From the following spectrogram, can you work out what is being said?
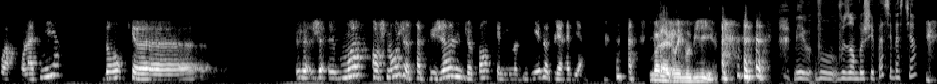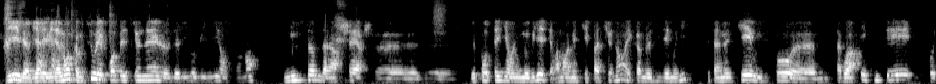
voir pour l'avenir. Donc, euh, je, je, moi, franchement, je serais plus jeune, je pense que l'immobilier me plairait bien. voilà, l'agent immobilier. Mais vous vous embauchez pas, Sébastien? Si, bien, bien évidemment, comme tous les professionnels de l'immobilier en ce moment, Nous sommes à la recherche euh, de, de conseillers en immobilier. C'est vraiment un métier passionnant et comme le disait Monique, c'est un métier où il faut euh, savoir écouter, il faut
